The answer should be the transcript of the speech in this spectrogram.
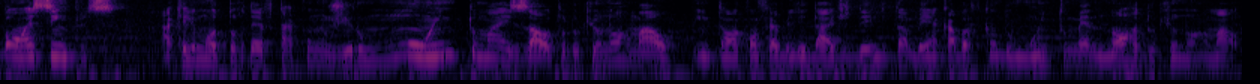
Bom, é simples. Aquele motor deve estar com um giro muito mais alto do que o normal, então a confiabilidade dele também acaba ficando muito menor do que o normal.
